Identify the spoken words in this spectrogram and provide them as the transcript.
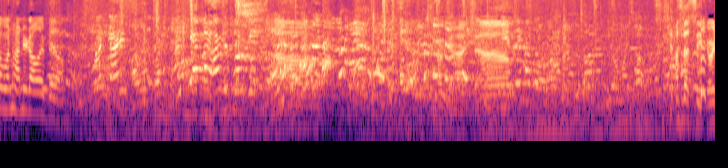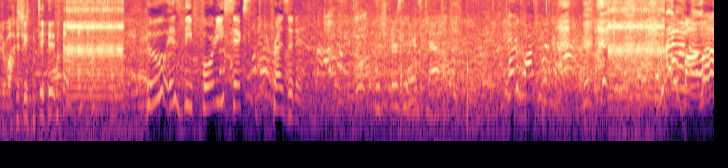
Who is on the $100 bill? Oh gosh. Um, I was about to say George Washington. Who is the 46th president? Which president is that? George Washington. Obama.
